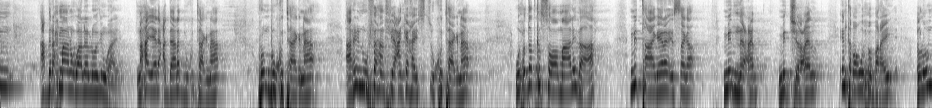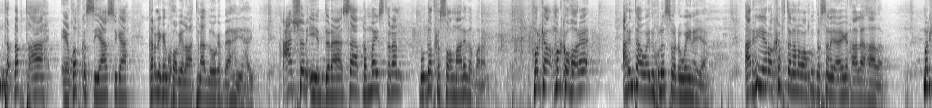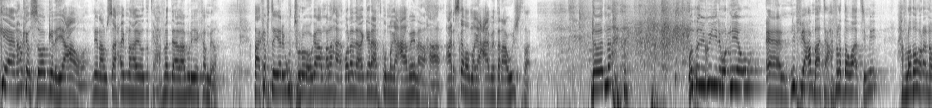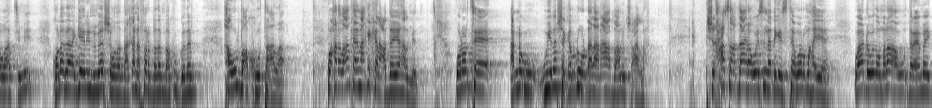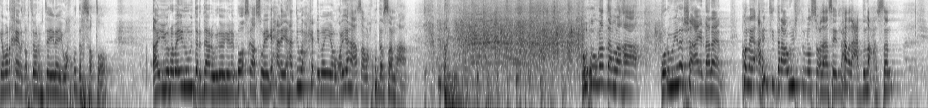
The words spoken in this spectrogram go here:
cabdiraxmaan waa la loodin waaye maxaa yeelay cadaalad buu ku taagnaa run buu ku taagnaa arrin uu faham fiican ka haystuu ku taagnaa. Wuxuu dadka soomaalida ah mid taageera isaga mid necab mid jecel. Intaba wuxuu baray culumta dhabta ah ee qofka siyaasiga qarnigan koob iyo labaatanaad looga baahan yahay. Cashar iyo daraasaad dhammaystiran buu dadka soomaalida baray. Marka marka hore arrintaa waa idinkula soo dhowaynayaa arrin yaroo kaftanana waan ku darsanayaa iga raalli ahaada markii aan halkan soo gelaya caawa nin aanu saaxiib nahay oo dadka xafladda abaabulaya ka mid a baa kaftan yar igu turo ogaa malaha qolada garaadku magacaabayna ahaa aan iskaba magacaabay daraawiishta dabeedna wuxuu igu yidhi warniyow nin fiican baa ta xafladda waa timi xaflado horena waa timi. Qoladaa geelinu meesha wada daaqana far badan baa ku godan hawl baa kuu taala. Waxaan rabaa halkan inaan ka kala caddeeyo hal mid. War hortee annagu wiilasha gabdhuhu dhalaan aad baan u jecella sheekh xasan daahir aweysina dhegaysateen war uma haye. Waa dhowado malaha uu dareemay gabadh khayr qabtoo rabtay inay wax ku darsato ayuu rabay inuu u dardaar weydo yidhi booskaas waa iga xidhaya haddii wax ka dhiman yaho qolyahaasaan wax ku darsan lahaa. Wuxuu uga dan lahaa war wiilasha ay dhaleen. Kolay arrintii daraawiishtu la socdaa sayid maxamed cabdulla xasan.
